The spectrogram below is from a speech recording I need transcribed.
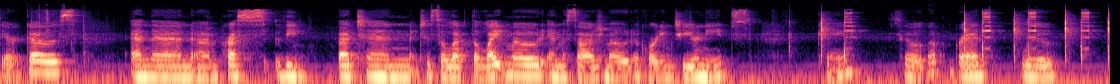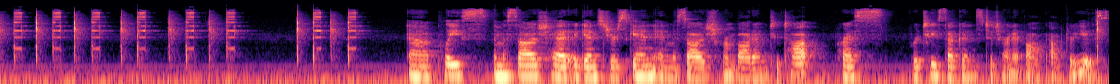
there it goes. And then um, press the button to select the light mode and massage mode according to your needs. Okay, so oh, red, Uh, place the massage head against your skin and massage from bottom to top. Press for two seconds to turn it off after use.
